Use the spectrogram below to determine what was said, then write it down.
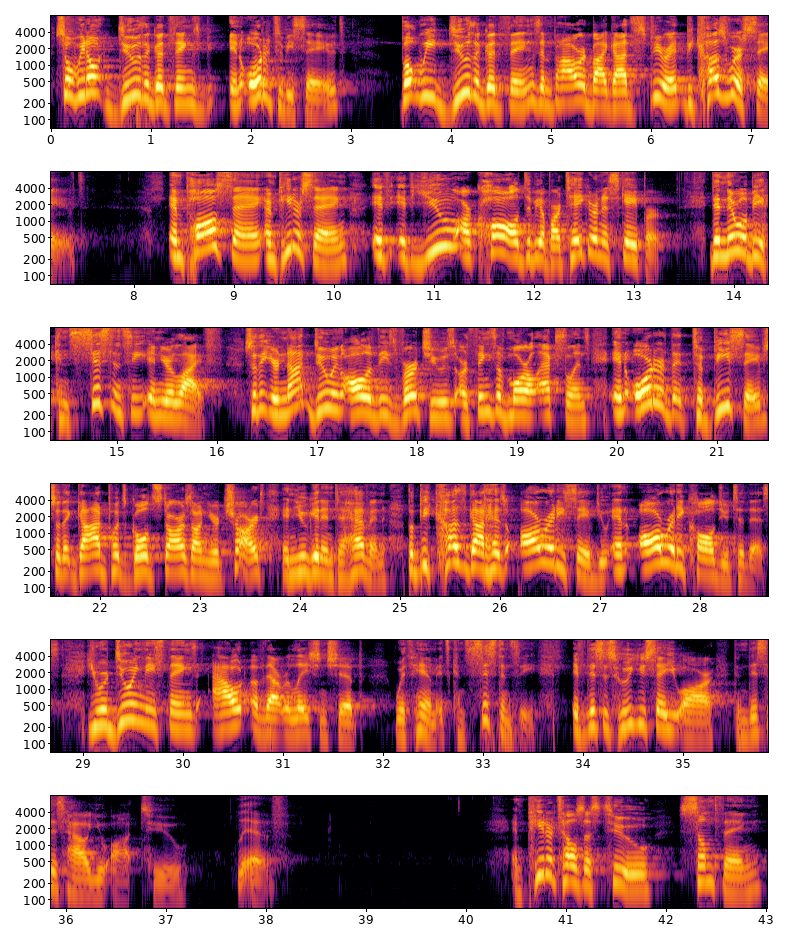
So we don't do the good things in order to be saved, but we do the good things empowered by God's Spirit because we're saved. And Paul's saying, and Peter's saying, if, if you are called to be a partaker and escaper, then there will be a consistency in your life so that you're not doing all of these virtues or things of moral excellence in order that, to be saved so that God puts gold stars on your chart and you get into heaven, but because God has already saved you and already called you to this. You are doing these things out of that relationship with Him. It's consistency. If this is who you say you are, then this is how you ought to live. And Peter tells us, too, something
